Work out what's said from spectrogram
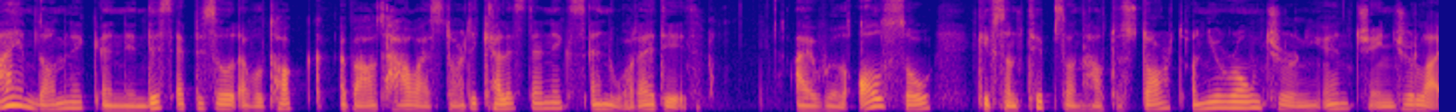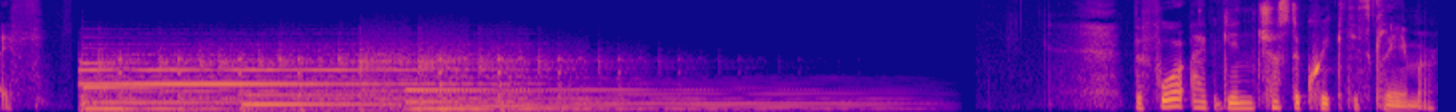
I am Dominic, and in this episode, I will talk about how I started calisthenics and what I did. I will also give some tips on how to start on your own journey and change your life. Before I begin, just a quick disclaimer.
